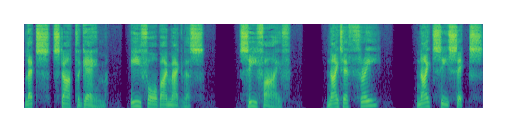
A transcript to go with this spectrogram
let's start the game. e4 by Magnus. c5. Knight f3. Knight c6.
